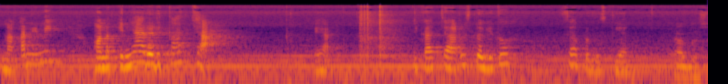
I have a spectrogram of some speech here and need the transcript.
nah kan ini manekinnya ada di kaca ya di kaca terus udah gitu siapa Gustian Bagus.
